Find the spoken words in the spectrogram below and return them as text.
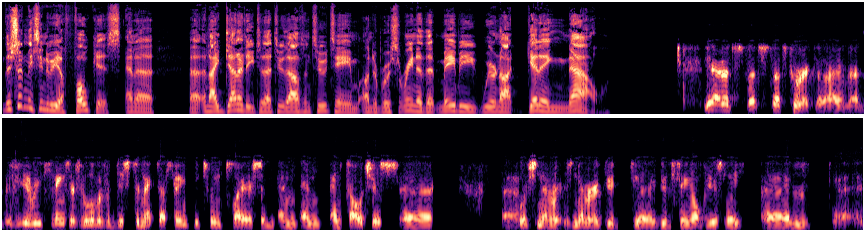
there certainly seemed to be a focus and a uh, an identity to that 2002 team under Bruce Arena that maybe we're not getting now. Yeah, that's that's that's correct. Uh, if you read things, there's a little bit of a disconnect, I think, between players and and and, and coaches, uh, uh, which never is never a good uh, good thing, obviously. Um, uh,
